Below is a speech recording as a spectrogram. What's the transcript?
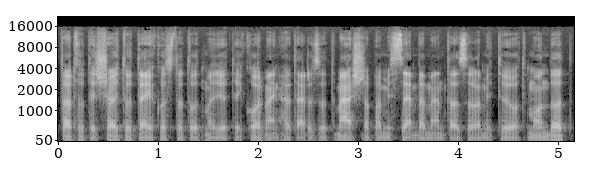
Tartott egy sajtótájékoztatót, majd jött egy kormányhatározat másnap, ami szembe ment azzal, amit ő ott mondott.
